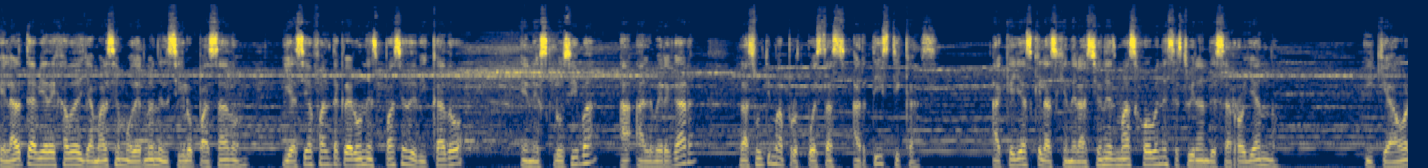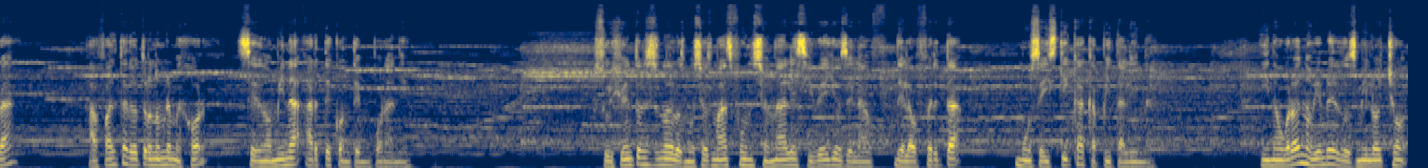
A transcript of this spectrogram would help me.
El arte había dejado de llamarse moderno en el siglo pasado y hacía falta crear un espacio dedicado en exclusiva a albergar las últimas propuestas artísticas aquellas que las generaciones más jóvenes estuvieran desarrollando y que ahora, a falta de otro nombre mejor, se denomina arte contemporáneo. Surgió entonces uno de los museos más funcionales y bellos de la, de la oferta museística capitalina. Inaugurado en noviembre de 2008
